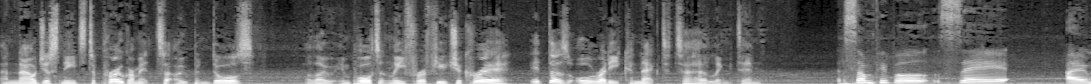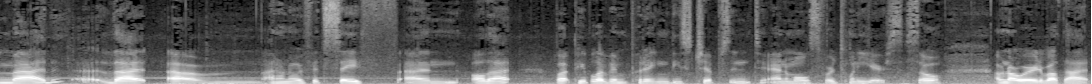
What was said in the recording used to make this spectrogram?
and now just needs to program it to open doors. Although, importantly for a future career, it does already connect to her LinkedIn. Some people say I'm mad that um, I don't know if it's safe and all that, but people have been putting these chips into animals for 20 years, so I'm not worried about that.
